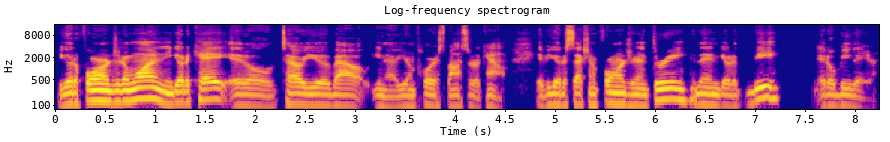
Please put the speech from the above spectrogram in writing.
you go to 401 and you go to K, it'll tell you about, you know, your employer sponsored account. If you go to section 403 and then go to B, it'll be there.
